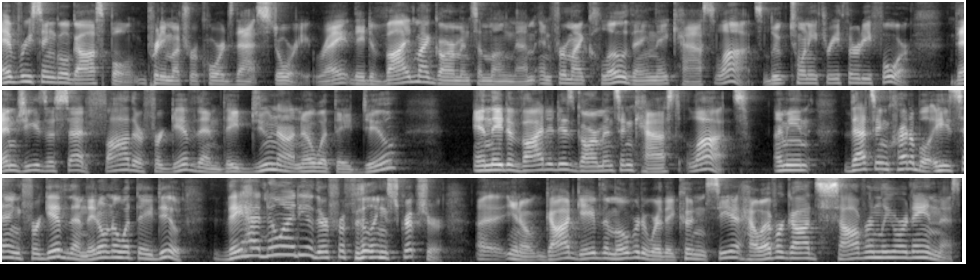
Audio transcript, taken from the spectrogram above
Every single gospel pretty much records that story, right? They divide my garments among them, and for my clothing they cast lots. Luke 23 34. Then Jesus said, Father, forgive them. They do not know what they do. And they divided his garments and cast lots. I mean, that's incredible. He's saying, forgive them. They don't know what they do. They had no idea they're fulfilling scripture. Uh, you know, God gave them over to where they couldn't see it. However, God sovereignly ordained this.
